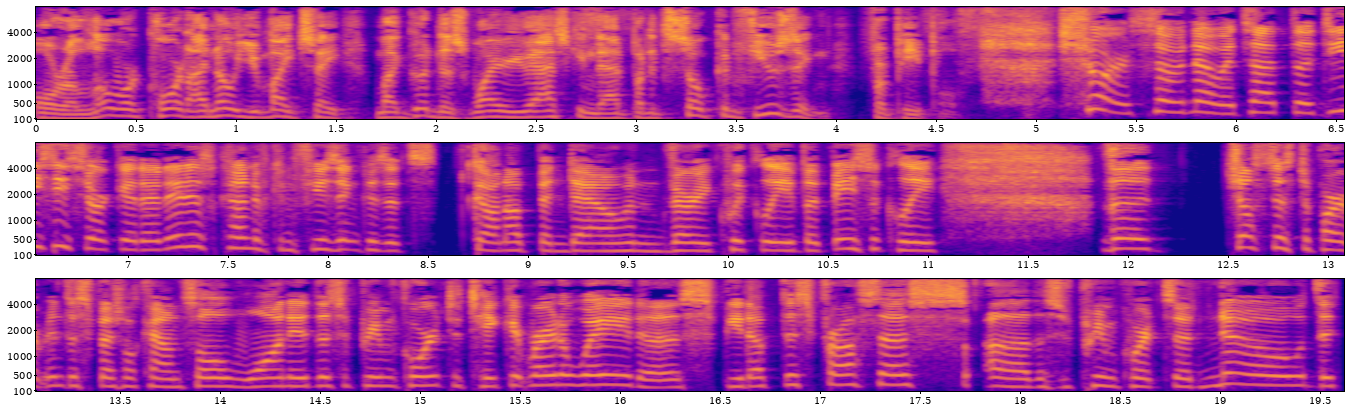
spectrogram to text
or a lower court? I know you might say, my goodness, why are you asking that? But it's so confusing for people. Sure. So no, it's at the DC circuit and it is kind of confusing because it's gone up and down very quickly. But basically the Justice Department, the special counsel, wanted the Supreme Court to take it right away to speed up this process. Uh, the Supreme Court said no. The,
